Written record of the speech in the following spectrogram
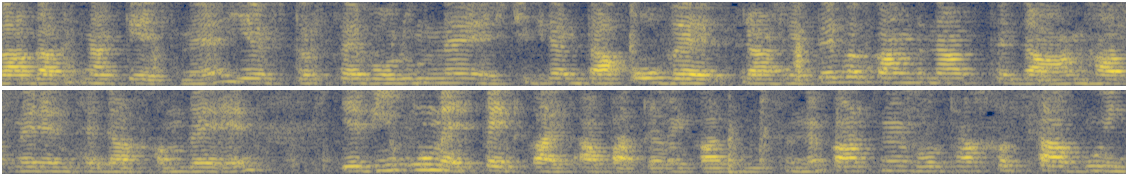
գագաթնակետն է եւ դրսեւորումն է, ես չգիտեմ, դա ով է սրա հետևը կանգնած, թե դա անհատներ են, թե դա խմբեր են եւ ում է պետք այդ ապատեղեկատվությունը, կարծում եմ, որ դա խստագույն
